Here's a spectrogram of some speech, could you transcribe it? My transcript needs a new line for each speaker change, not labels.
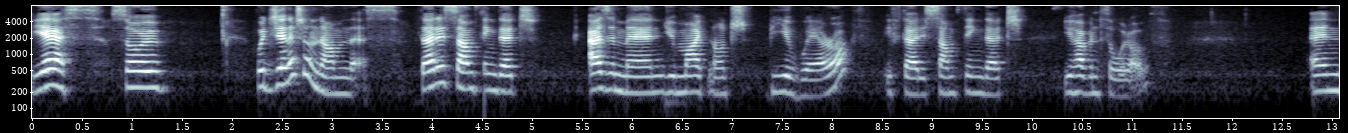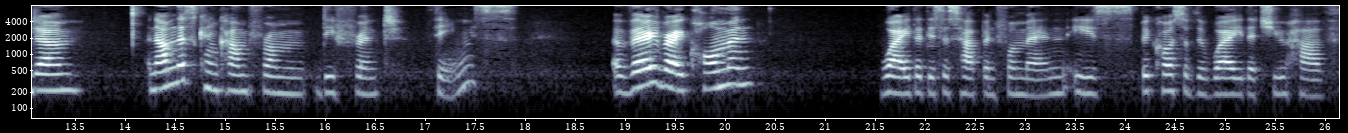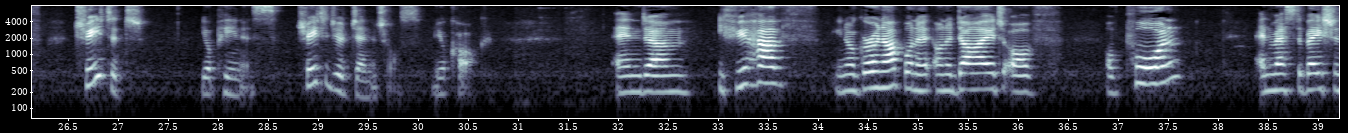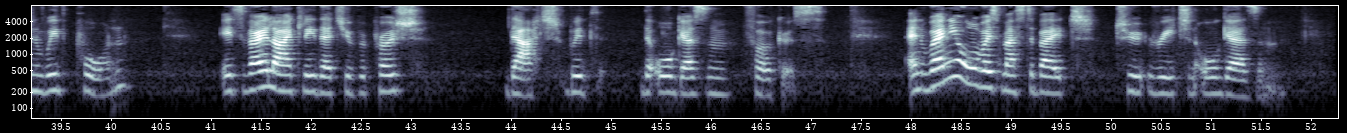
Yes, so with genital numbness, that is something that as a man you might not be aware of if that is something that you haven't thought of. And um, numbness can come from different things. A very, very common way that this has happened for men is because of the way that you have treated your penis, treated your genitals, your cock. And um, if you have, you know, grown up on a on a diet of of porn and masturbation with porn, it's very likely that you've approached that with the orgasm focus. And when you always masturbate to reach an orgasm,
